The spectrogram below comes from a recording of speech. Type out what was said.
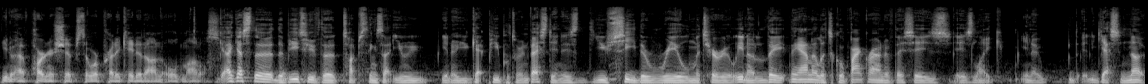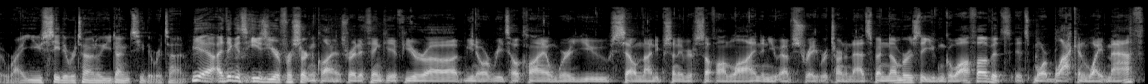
you know have partnerships that were predicated on old models. I guess the the beauty of the types of things that you you know you get people to invest in is you see the real material. You know, the the analytical background of this is is like you know yes and no, right? You see the return or you don't see the return. Yeah, I think it's easier for certain clients, right? I think if you're a you know a retail client where you sell ninety percent of your stuff online and you have straight return on ad spend numbers that you can go off of, it's it's more black and white math.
